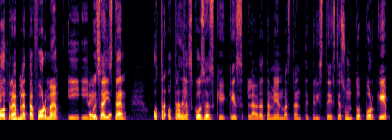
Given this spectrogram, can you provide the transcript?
otra plataforma y, pues ahí están. Otra, otra de las cosas que, que, es la verdad también bastante triste este asunto porque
